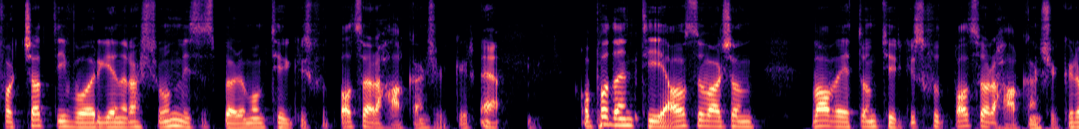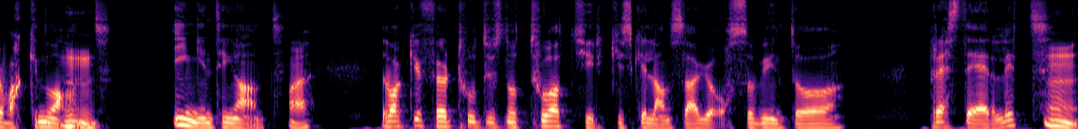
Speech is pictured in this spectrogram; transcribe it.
fortsatt i vår generasjon, hvis du spør dem om tyrkisk fotball, så er det Hakan Sjukur. Ja. Og på den tida også var det sånn Hva vet du om tyrkisk fotball? Så var det Hakan. Det var ikke noe mm. annet. Mm. Ingenting annet. Nei. Det var ikke før 2002 at tyrkiske landslaget også begynte å prestere litt. Mm.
